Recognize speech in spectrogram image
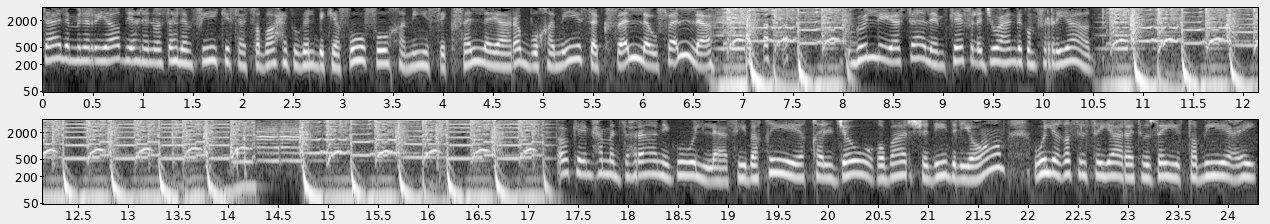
سالم من الرياض يا أهلا وسهلا فيك. يسعد صباحك وقلبك يا فوفو. خميسك فلة يا رب وخميسك فلة وفلة. قل لي يا سالم كيف الأجواء عندكم في الرياض؟ okay محمد زهران يقول في بقيق الجو غبار شديد اليوم واللي غسل سيارته زي طبيعي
